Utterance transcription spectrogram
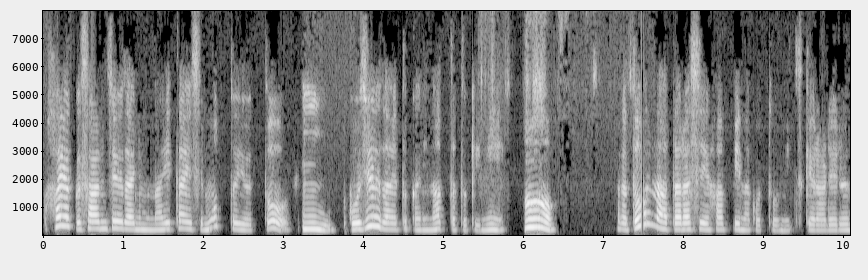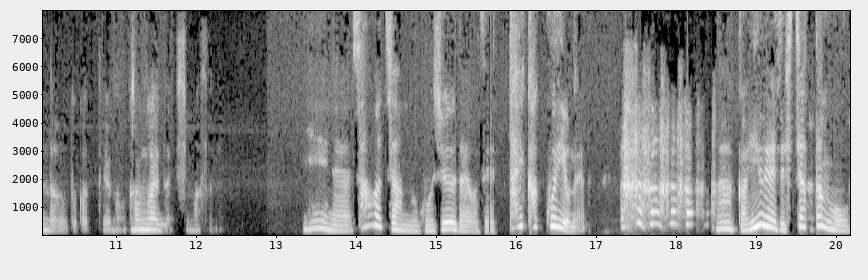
早く30代にもなりたいし、もっと言うと、うん。50代とかになった時に、ああ。なんかどんな新しいハッピーなことを見つけられるんだろうとかっていうのを考えたりしますね。いいね。さわちゃんの50代は絶対かっこいいよね。なんかイメージしちゃったもん。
